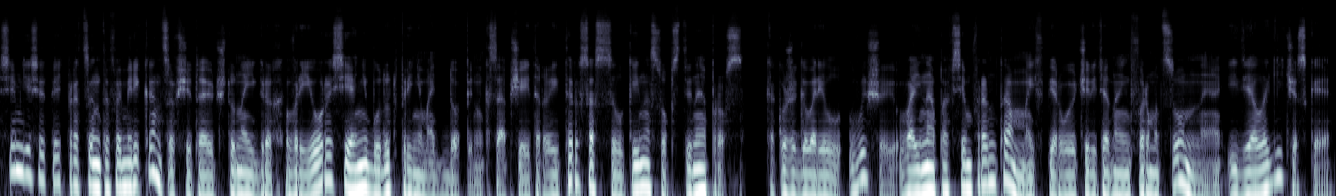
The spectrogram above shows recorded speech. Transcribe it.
75% американцев считают, что на играх в Рио россияне будут принимать допинг, сообщает Рейтер со ссылкой на собственный опрос. Как уже говорил выше, война по всем фронтам, и в первую очередь она информационная, идеологическая.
